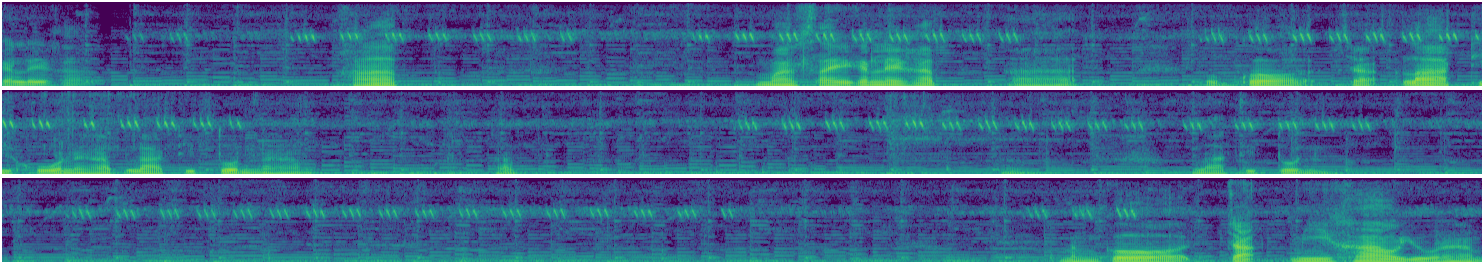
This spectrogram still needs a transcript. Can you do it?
กันเลยครับ ครับ มาใส่กันเลยครับอ่าผมก็จะลาดที่โคนนะครับลาดที่ต้นนะครับครับลาดที่ต้นมันก็จะมีข้าวอยู่นะครับ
